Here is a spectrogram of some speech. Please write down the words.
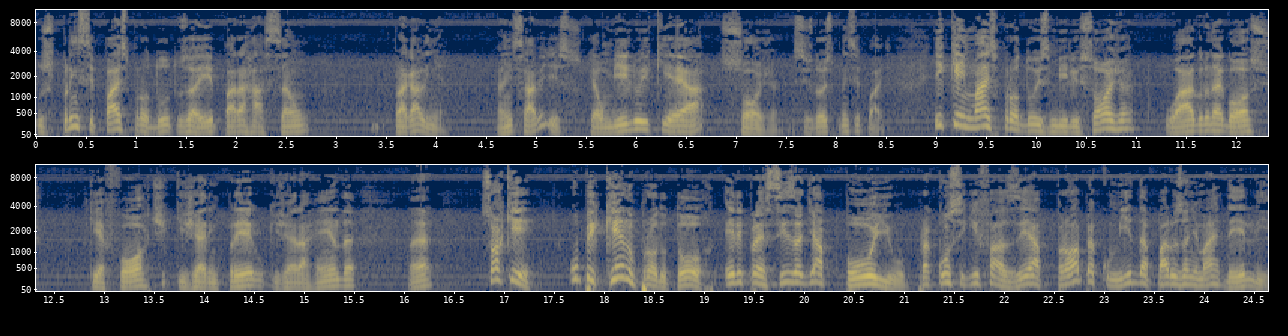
os principais produtos aí para a ração para galinha. A gente sabe disso, que é o milho e que é a soja, esses dois principais. E quem mais produz milho e soja? O agronegócio, que é forte, que gera emprego, que gera renda, né? Só que o pequeno produtor, ele precisa de apoio para conseguir fazer a própria comida para os animais dele.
